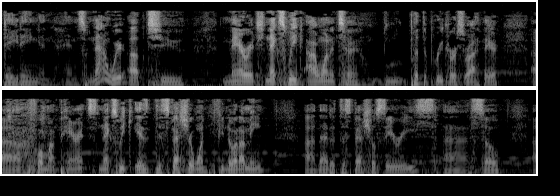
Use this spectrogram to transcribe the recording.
dating, and, and so now we're up to marriage. Next week, I wanted to put the precursor right there uh, for my parents. Next week is the special one, if you know what I mean. Uh, that is the special series. Uh, so uh,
